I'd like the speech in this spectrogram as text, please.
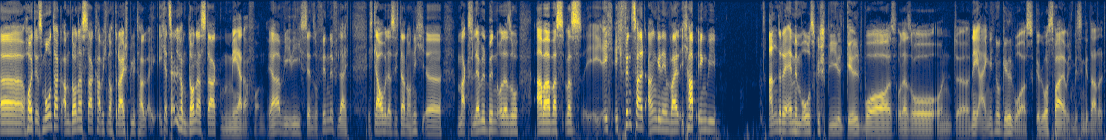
äh, heute ist Montag, am Donnerstag habe ich noch drei Spieltage. Ich erzähle euch am Donnerstag mehr davon, ja, wie, wie ich es denn so finde. Vielleicht, ich glaube, dass ich da noch nicht äh, Max Level bin oder so. Aber was, was, ich, ich finde es halt angenehm, weil ich habe irgendwie andere MMOs gespielt, Guild Wars oder so. Und, äh, nee, eigentlich nur Guild Wars. Guild Wars 2 habe ich ein bisschen gedaddelt.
